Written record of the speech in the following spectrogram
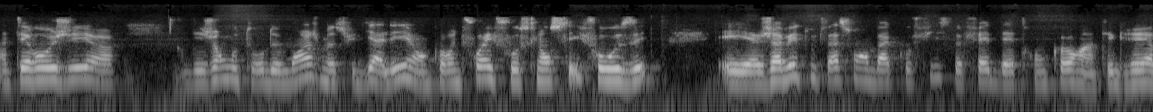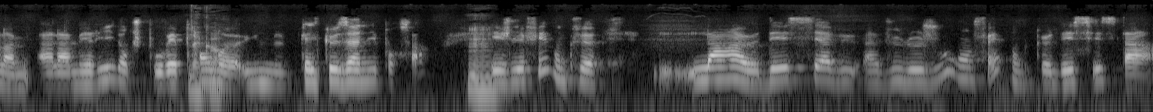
interrogé des gens autour de moi, je me suis dit, allez, encore une fois, il faut se lancer, il faut oser. Et j'avais de toute façon en back-office le fait d'être encore intégrée à la, à la, mairie. Donc, je pouvais prendre une, quelques années pour ça. Mmh. Et je l'ai fait. Donc, là, DSC a vu, a vu, le jour, en fait. Donc, DSC, c'est un,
